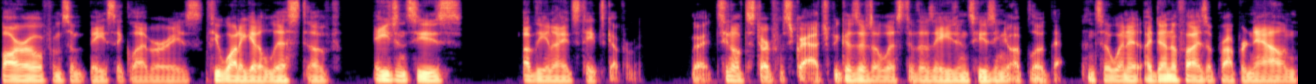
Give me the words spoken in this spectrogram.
borrow from some basic libraries if you want to get a list of agencies of the United States government. Right. So you don't have to start from scratch because there's a list of those agencies and you upload that. And so when it identifies a proper noun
